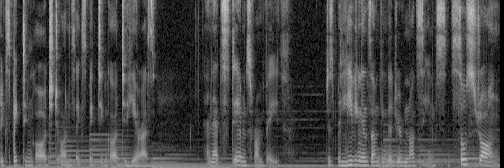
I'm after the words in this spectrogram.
Expecting God to answer, expecting God to hear us. And that stems from faith. Just believing in something that you have not seen. It's, it's so strong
